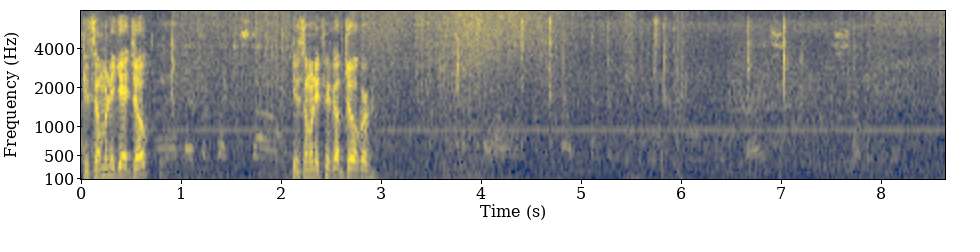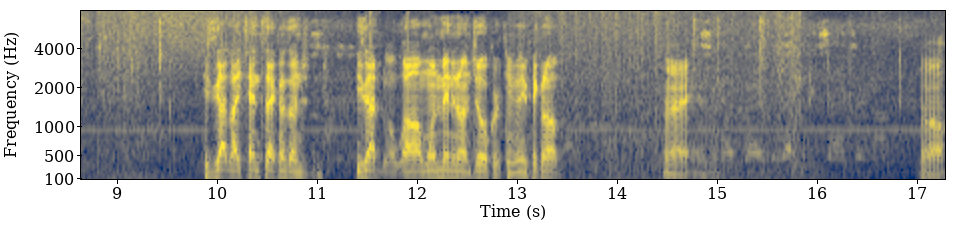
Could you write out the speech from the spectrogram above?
Can somebody get Joke? Can somebody pick up Joker? He's got like 10 seconds on. He's got uh, one minute on Joker. Can you pick it up? Alright. Oh.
